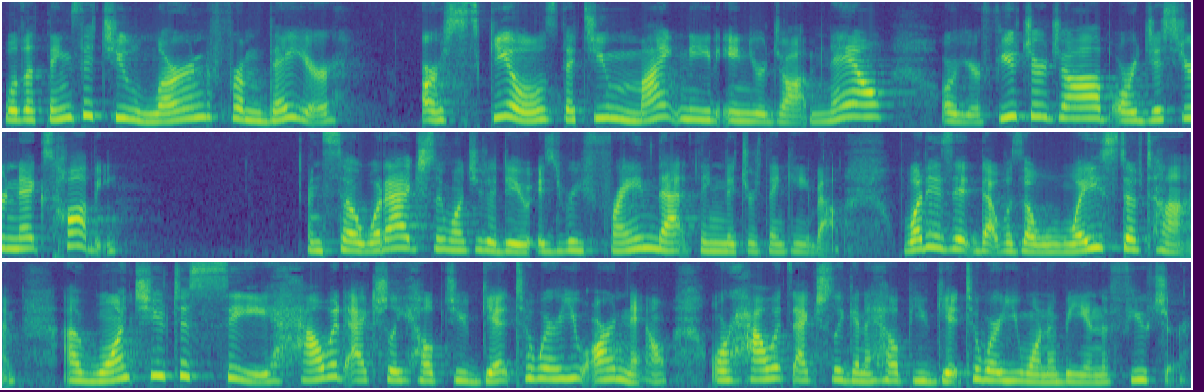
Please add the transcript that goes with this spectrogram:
Well, the things that you learned from there are skills that you might need in your job now or your future job or just your next hobby. And so, what I actually want you to do is reframe that thing that you're thinking about. What is it that was a waste of time? I want you to see how it actually helped you get to where you are now, or how it's actually going to help you get to where you want to be in the future.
